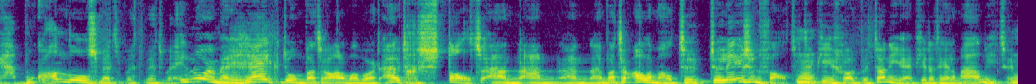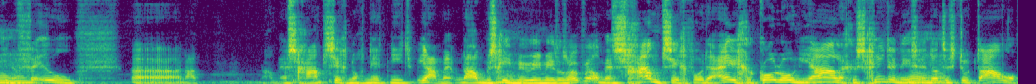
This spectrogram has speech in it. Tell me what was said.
ja, boekhandels met, met, met enorme rijkdom, wat er allemaal wordt uitgestald aan, aan, aan, aan wat er allemaal te, te lezen valt. Dat heb je in Groot-Brittannië heb je dat helemaal niet. Heb je er veel. eh, nou, nou, men schaamt zich nog net niet. Ja, men- nou, misschien nu inmiddels ook wel. Men schaamt zich voor de eigen koloniale geschiedenis. En dat is totaal.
